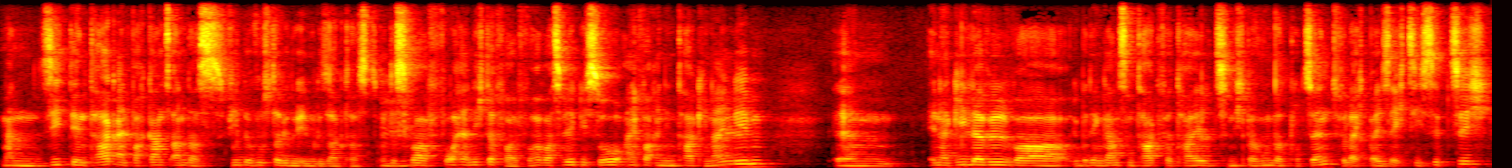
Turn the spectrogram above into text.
Man sieht den Tag einfach ganz anders, viel bewusster, wie du eben gesagt hast. Und mhm. das war vorher nicht der Fall. Vorher war es wirklich so, einfach in den Tag hineinleben. Ähm, Energielevel war über den ganzen Tag verteilt nicht bei 100 Prozent, vielleicht bei 60, 70.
